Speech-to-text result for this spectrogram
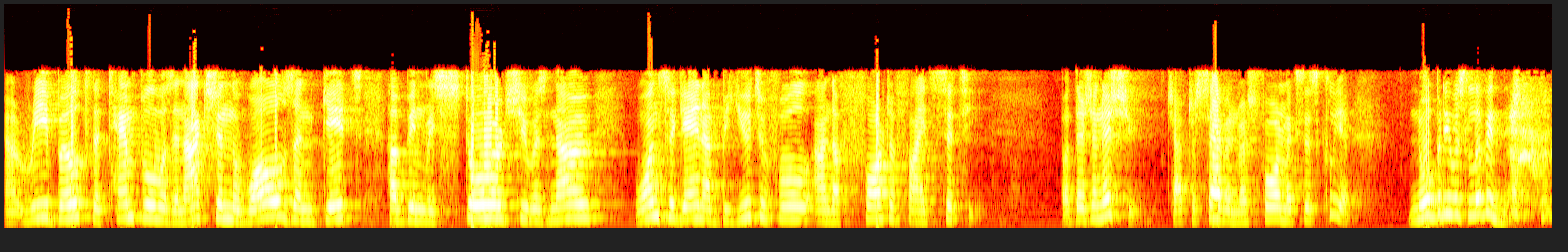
uh, rebuilt. The temple was in action. The walls and gates have been restored. She was now once again a beautiful and a fortified city. But there's an issue. Chapter 7, verse 4 makes this clear. Nobody was living there.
